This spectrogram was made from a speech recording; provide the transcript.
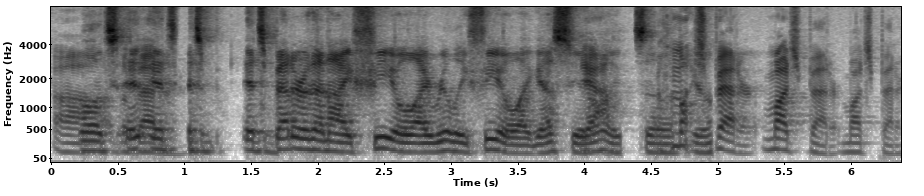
uh, well, it's the it, better. it's it's it's better than I feel. I really feel. I guess you yeah, know. It's, uh, much you know. better, much better, much better.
